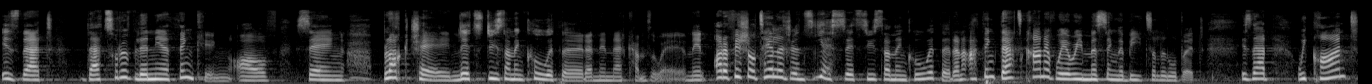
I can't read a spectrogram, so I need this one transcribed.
is that that sort of linear thinking of saying blockchain, let's do something cool with it, and then that comes away. And then artificial intelligence, yes, let's do something cool with it. And I think that's kind of where we're missing the beats a little bit, is that we can't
